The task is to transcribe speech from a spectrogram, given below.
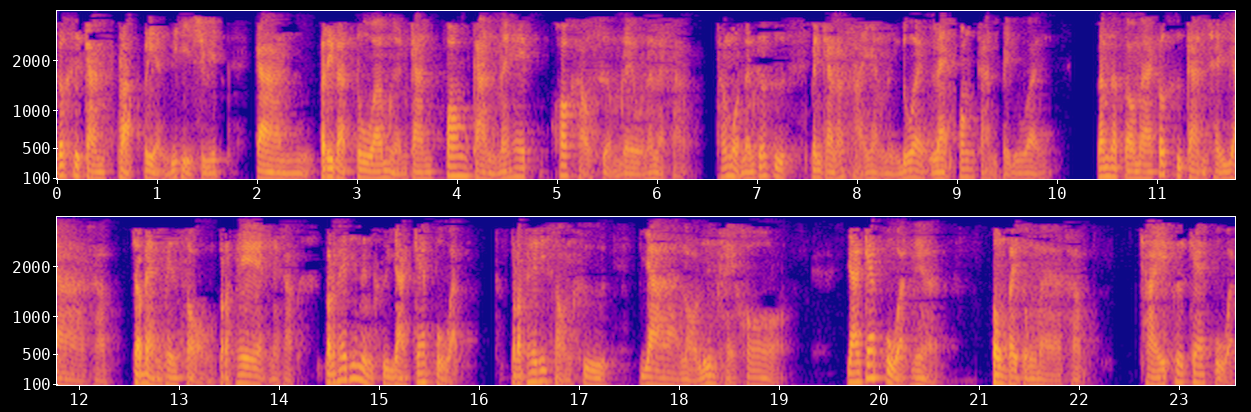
ก็คือการปรับเปลี่ยนวิถีชีวิต การปฏิบัติตัวเหมือนการป้องกันไม่ให้ข้อเข่าเสื่อมเร็วนั่นแหละครับ ทั้งหมดนั้นก็คือเป็นการรักษาอย่างหนึ่งด้วย และป้องกันไปด้วยลำดับต่อมาก็คือการใช้ยาครับ จะแบ่งเป็นสองประเภทนะครับ ประเภทที่หนึ่งคือยาแก้ปวด ประเภทที่สองคือ ยาหล่อลื่นไขข้อ ยาแก้ปวดเนี่ย ตรงไปตรงมาครับ ใช้เพื่อแก้ปวด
